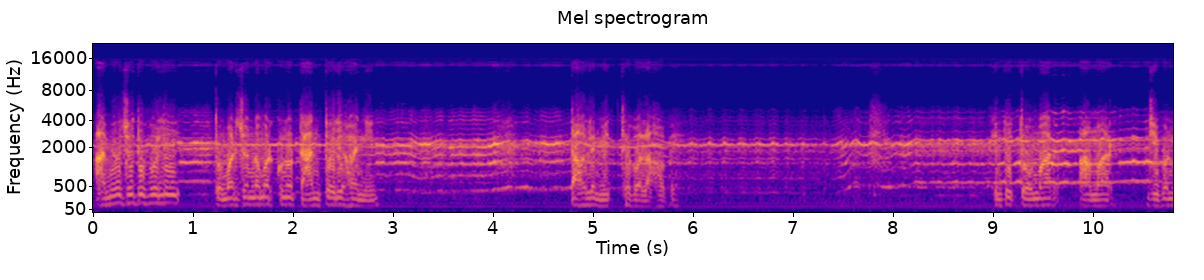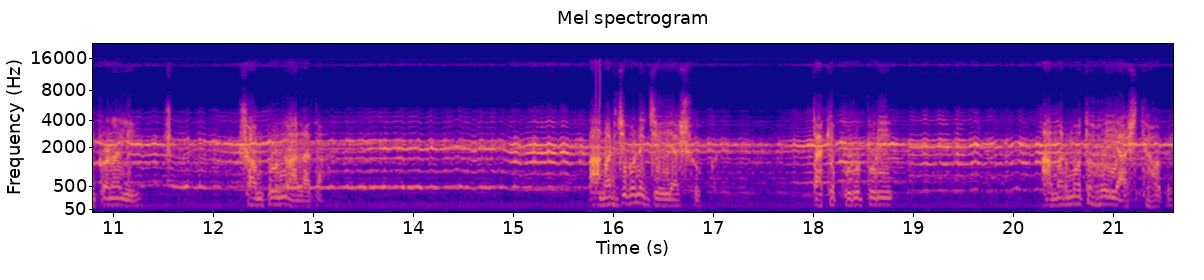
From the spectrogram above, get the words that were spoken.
আমিও যদি বলি তোমার জন্য আমার কোনো টান তৈরি হয়নি, তাহলে মিথ্যে বলা হবে। কিন্তু তোমার, আমার জীবন প্রণালী সম্পূর্ণ আলাদা। আমার জীবনে যেই আসুক, তাকে পুরোপুরি আমার মতো হয়েই আসতে হবে।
